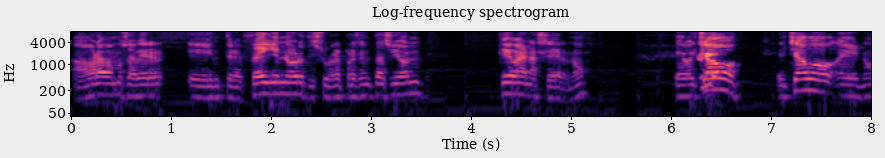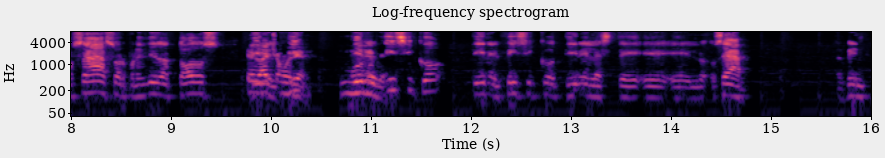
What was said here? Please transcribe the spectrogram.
Ahora vamos a ver eh, entre Feyenoord y su representación qué van a hacer, ¿no? Pero el chavo, el chavo eh, nos ha sorprendido a todos. Lo ha hecho muy bien. tiene el físico, tiene el físico, tiene el este, eh, o sea, en fin,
